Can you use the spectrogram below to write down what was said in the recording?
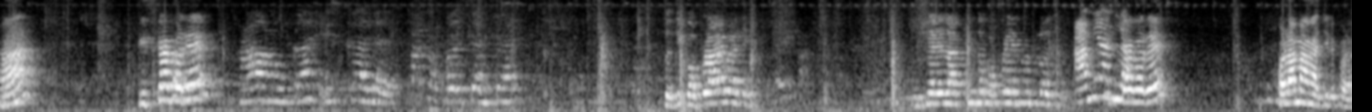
हाँ? किसका घर है? हाँ उनका इसका घर और चलता है। तो ती कपडा आहे वाले। लागतील तर कपडे आहेत म्हटलं होतं. आम्ही किसका घर है? फळा मागायची रे फळा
